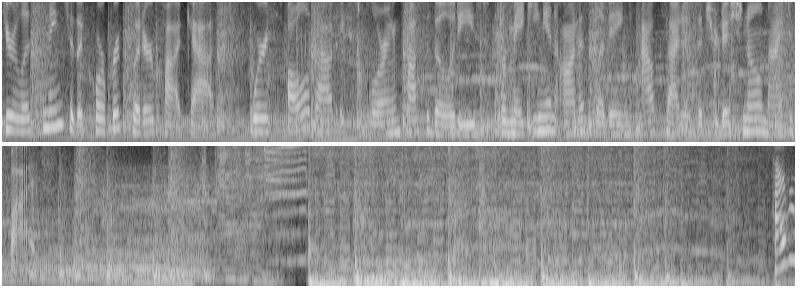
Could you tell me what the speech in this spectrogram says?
You're listening to the Corporate Quitter podcast, where it's all about exploring possibilities for making an honest living outside of the traditional 9 to 5.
